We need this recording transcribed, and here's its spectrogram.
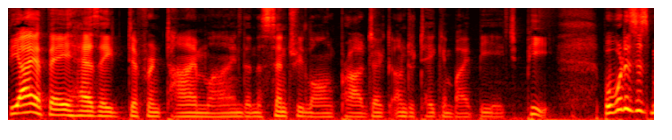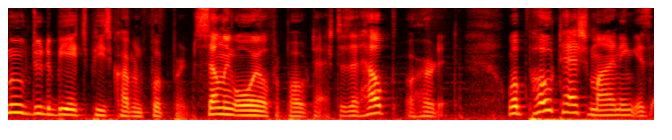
the IFA has a different timeline than the century long project undertaken by BHP. But what does this move do to BHP's carbon footprint? Selling oil for potash, does it help or hurt it? Well, potash mining is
